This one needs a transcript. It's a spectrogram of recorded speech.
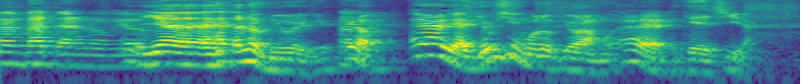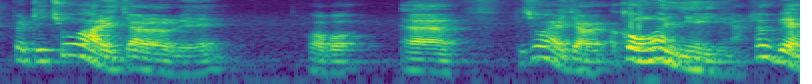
မန်ဘတ်တန်လိုမျိုးရဲအဲ့လိုမျိုးတွေလေအဲ့တော့အဲ့ဒါတွေကရုပ်ရှင်မို့လို့ပြောတာမဟုတ်အဲ့ဒါတကယ်ရှိတာပြတချို့ဟာတွေကြတော့လေဟောပေါ့အဲတချို့ဟာတွေကြတော့အကုန်လုံးငြိမ်နေတာလှုပ်တဲ့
